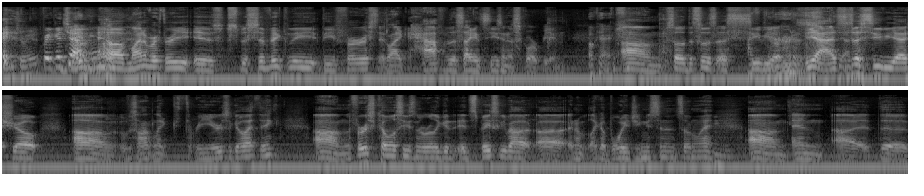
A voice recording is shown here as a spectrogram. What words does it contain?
Enjoy it. pretty good show. Baby. uh, my number three is specifically the first and like half of the second season of Scorpion. Okay. Um, so this was a CBS. heard of it. Yeah, this Yeah. is a CBS show. Um, it was on like three years ago, I think. Um, the first couple of seasons were really good. It's basically about uh, an, like a boy genius in its own way, Mhm. um, and uh, the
